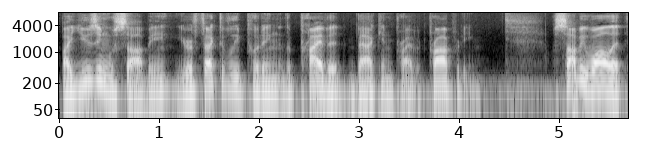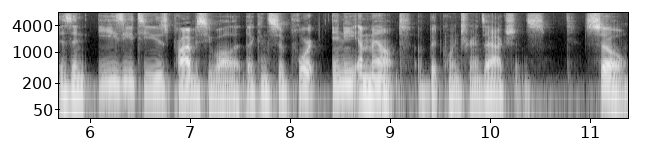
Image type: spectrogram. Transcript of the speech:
By using Wasabi, you're effectively putting the private back in private property. Wasabi Wallet is an easy to use privacy wallet that can support any amount of Bitcoin transactions. So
